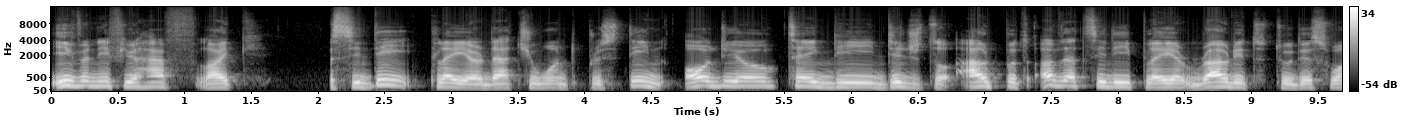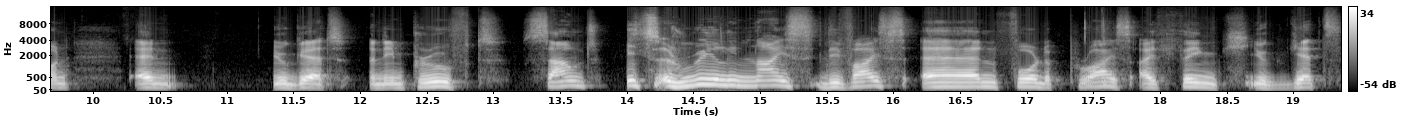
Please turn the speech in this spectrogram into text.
Even if you have like a CD player that you want pristine audio, take the digital output of that CD player, route it to this one and you get an improved sound. It's a really nice device and for the price I think you get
